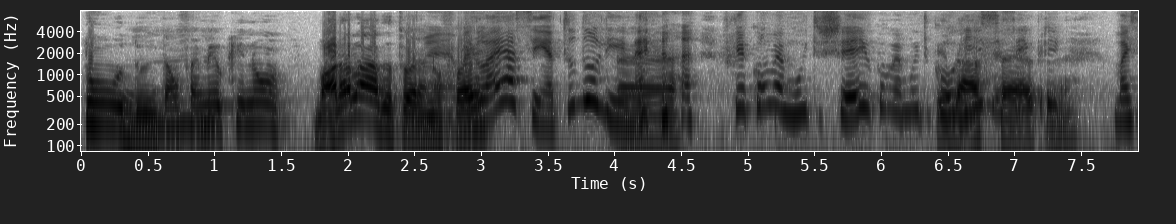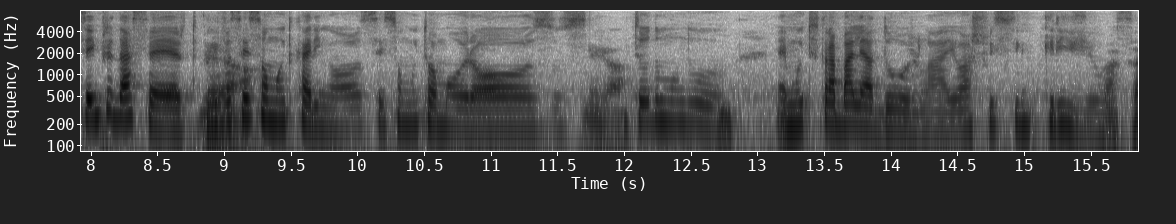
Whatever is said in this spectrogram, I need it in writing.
tudo. Então foi meio que não. Bora lá, doutora, não É, foi? Mas lá é assim, é tudo ali, né? Porque como é muito cheio, como é muito E corrido, é certo, sempre. né? Mas sempre dá certo. Porque Legal. vocês são muito carinhosos, vocês são muito amorosos. Legal. Todo mundo é muito trabalhador lá. Eu acho isso incrível. Assim,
